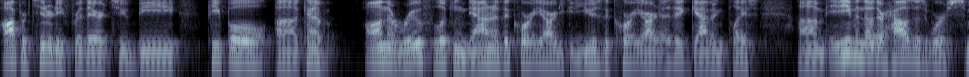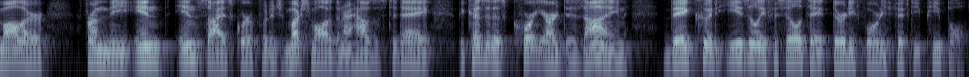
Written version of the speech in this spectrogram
opportunity for there to be people uh, kind of on the roof looking down into the courtyard. You could use the courtyard as a gathering place. Um, even though their houses were smaller from the in, inside square footage, much smaller than our houses today, because of this courtyard design, they could easily facilitate 30, 40, 50 people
